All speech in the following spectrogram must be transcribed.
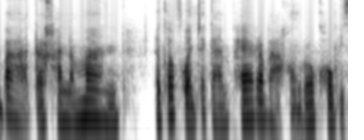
ำบาตรราคาน้ำมัน แล้วก็ผลจากการแพร่ระบาดของโรคโควิด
